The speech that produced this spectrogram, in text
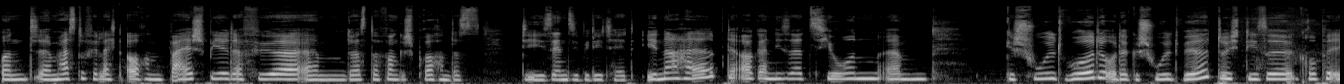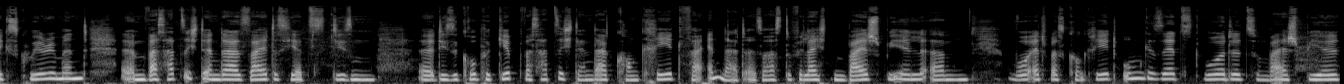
Und ähm, hast du vielleicht auch ein Beispiel dafür? Ähm, du hast davon gesprochen, dass die Sensibilität innerhalb der Organisation ähm, geschult wurde oder geschult wird durch diese Gruppe Experiment. Ähm, was hat sich denn da, seit es jetzt diesen äh, diese Gruppe gibt, was hat sich denn da konkret verändert? Also hast du vielleicht ein Beispiel, ähm, wo etwas konkret umgesetzt wurde, zum Beispiel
